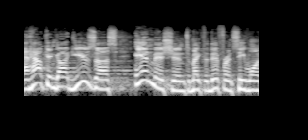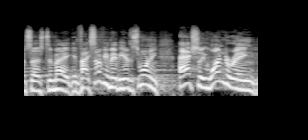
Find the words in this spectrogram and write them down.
And how can God use us in mission to make the difference He wants us to make? In fact, some of you may be here this morning actually wondering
